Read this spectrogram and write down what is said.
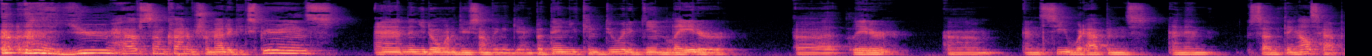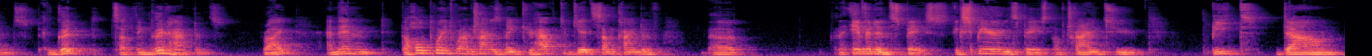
you have some kind of traumatic experience and then you don't want to do something again, but then you can do it again later, uh, later, um, and see what happens. And then something else happens, a good, something good happens, right? And then the whole point, what I'm trying to make, you have to get some kind of uh, evidence-based, experience-based of trying to beat down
